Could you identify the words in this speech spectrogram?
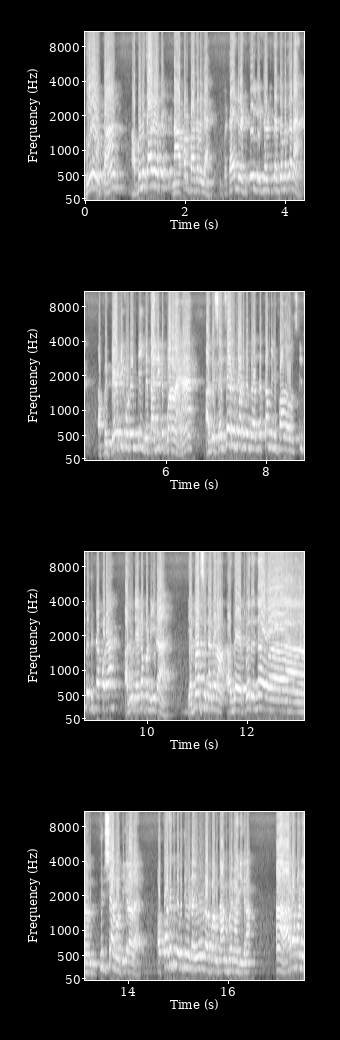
உயிரை விட்டான். அவனுக்காக நான் அப்புறம் பாக்குறேங்க இப்ப டைம் போய் மாதிரி தானே? அப்ப பேட்டி கொடுன்ட்டு இங்க தள்ளிட்டு போறவன் அங்க செல்ஃபேர் போட்டு அந்த தமிழ் செல்ஃபே திட்டா போறேன்? அது எங்க பண்ணிக்கிறேன் எம்ஆர்சி நகரம். அந்த பேர் என்ன? திருஷான் வச்சுக்கிறாள் பக்கத்து பக்கத்து வீடு இவங்க அப்பா நாங்க போய் வச்சுக்கிறான் அரை மணி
